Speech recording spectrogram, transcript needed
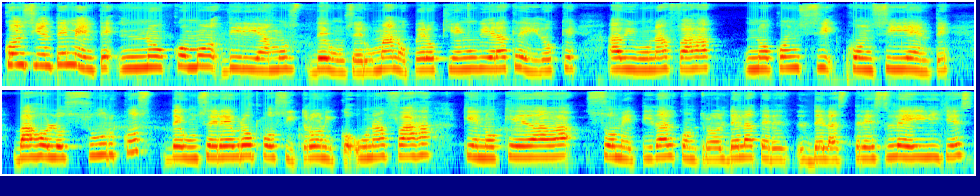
Conscientemente, no como diríamos de un ser humano, pero ¿quién hubiera creído que había una faja no consciente bajo los surcos de un cerebro positrónico, una faja que no quedaba sometida al control de las tres leyes.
